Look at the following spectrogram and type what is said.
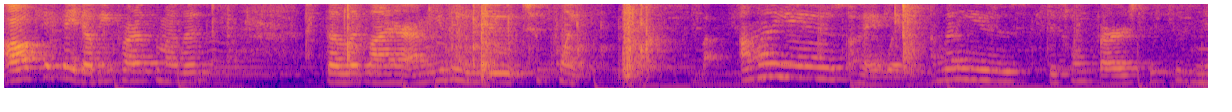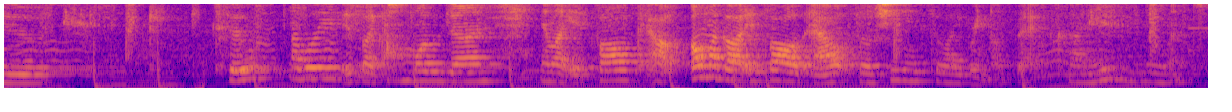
all KKW products on my lips the lip liner. I'm using Nude 2. I'm gonna use, okay, wait. I'm gonna use this one first. This is Nude 2, I believe. It's like almost done. And like it falls out. Oh my God, it falls out. So she needs to like bring those back because I need new ones.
